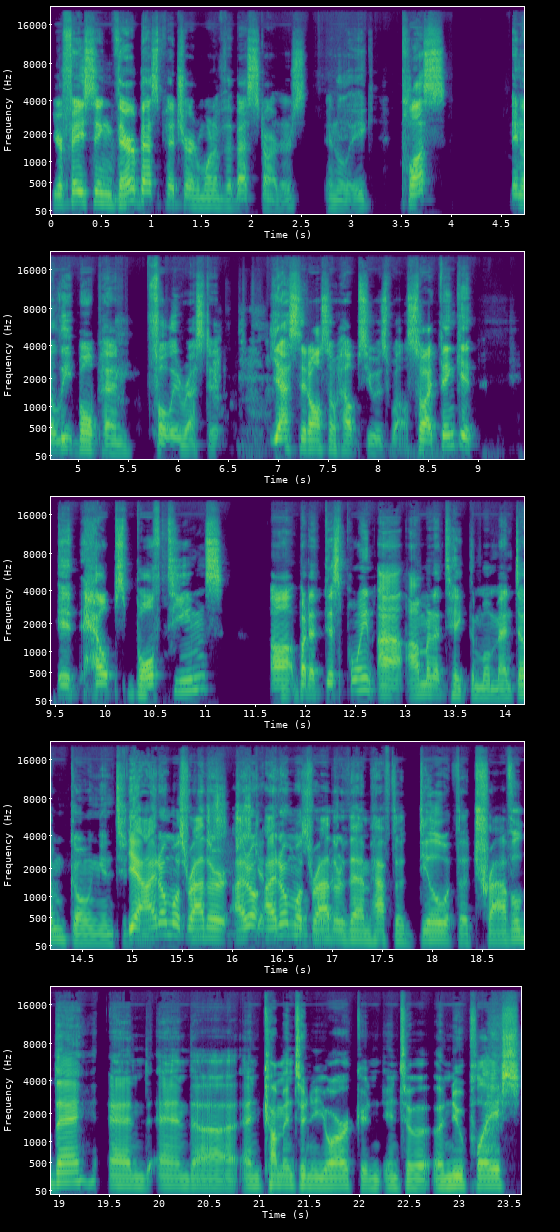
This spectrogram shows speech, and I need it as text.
You're facing their best pitcher and one of the best starters in the league, plus an elite bullpen fully rested. Yes, it also helps you as well. So I think it it helps both teams. Uh, but at this point, uh, I'm gonna take the momentum going into. Yeah, I'd almost rather I don't I'd almost rather them have to deal with the travel day and and uh, and come into New York and into a, a new place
